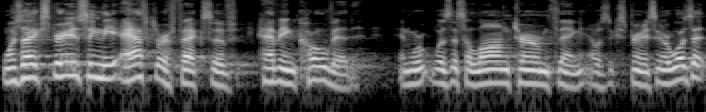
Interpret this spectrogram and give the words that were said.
Was I experiencing the after effects of having COVID? And was this a long term thing I was experiencing? Or was it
